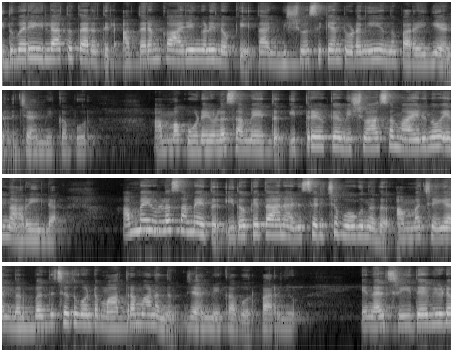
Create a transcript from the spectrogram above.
ഇതുവരെ ഇല്ലാത്ത തരത്തിൽ അത്തരം കാര്യങ്ങളിലൊക്കെ താൻ വിശ്വസിക്കാൻ തുടങ്ങിയെന്ന് പറയുകയാണ് ജാൻവി കപൂർ. അമ്മ കൂടെയുള്ള സമയത്ത് ഇത്രയൊക്കെ വിശ്വാസമായിരുന്നോ എന്നറിയില്ല. അമ്മയുള്ള സമയത്ത് ഇതൊക്കെ താൻ അനുസരിച്ചു പോകുന്നത് അമ്മ ചെയ്യാൻ നിർബന്ധിച്ചതുകൊണ്ട് മാത്രമാണെന്നും ജാൻവി കപൂർ പറഞ്ഞു. എന്നാൽ ശ്രീദേവിയുടെ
